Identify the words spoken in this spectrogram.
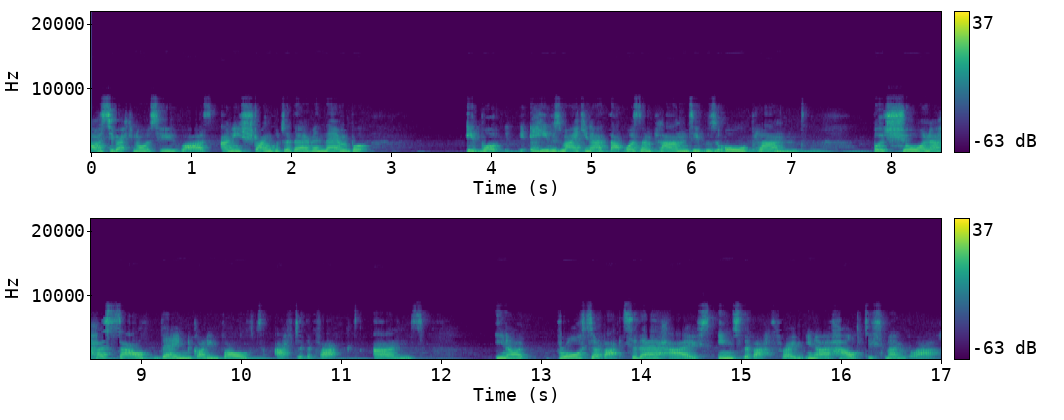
obviously recognised who he was, and he strangled her there and then. But it what he was making out that wasn't planned; it was all planned. But Shauna herself then got involved after the fact, and you know brought her back to their house into the bathroom. You know, helped dismember her,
